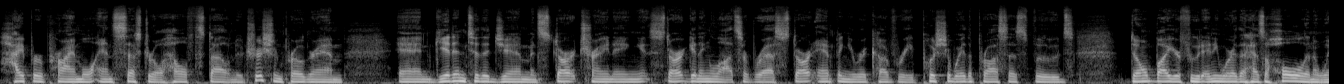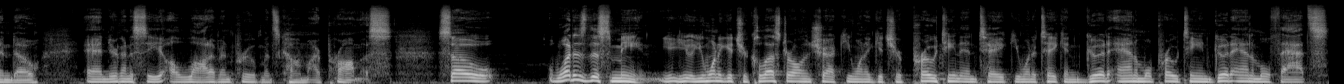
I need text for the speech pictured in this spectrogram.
hyperprimal ancestral health style nutrition program and get into the gym and start training, start getting lots of rest, start amping your recovery, push away the processed foods. Don't buy your food anywhere that has a hole in a window, and you're going to see a lot of improvements come, I promise. So, what does this mean? You, you, you, want to get your cholesterol in check. You want to get your protein intake. You want to take in good animal protein, good animal fats.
